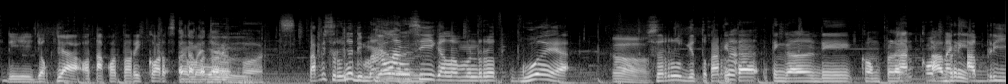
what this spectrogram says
di Jogja, Otak-Otak Records Kota-kota namanya. records. Tapi serunya di Malang sih kalau menurut gue ya. Oh, Seru gitu karena Kita tinggal di komplek, kan komplek Abri. abri.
